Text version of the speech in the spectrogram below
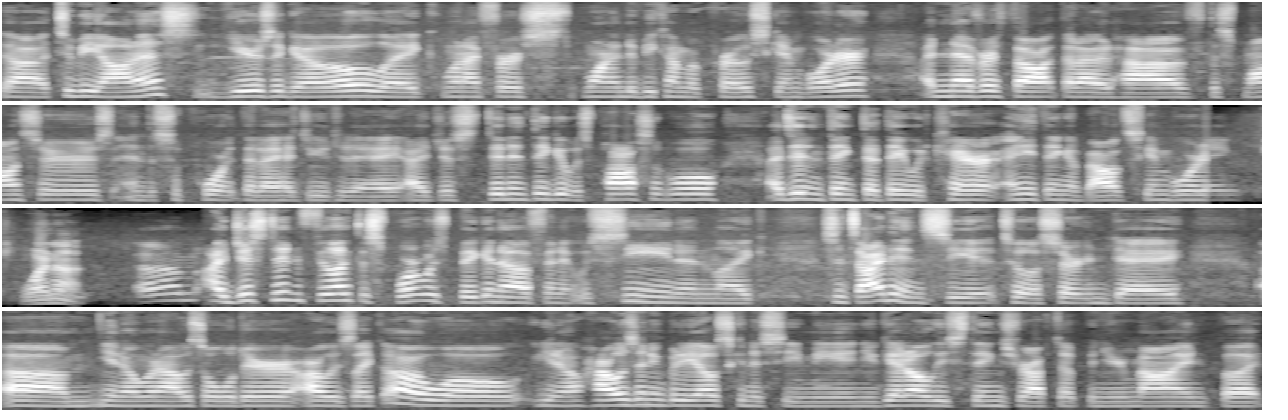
uh, to be honest, years ago, like when I first wanted to become a pro skimboarder, I never thought that I would have the sponsors and the support that I do today. I just didn't think it was possible. I didn't think that they would care anything about skimboarding. Why not? Um, I just didn't feel like the sport was big enough and it was seen. And like, since I didn't see it till a certain day, um, you know, when I was older, I was like, oh, well, you know, how is anybody else going to see me? And you get all these things wrapped up in your mind. But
